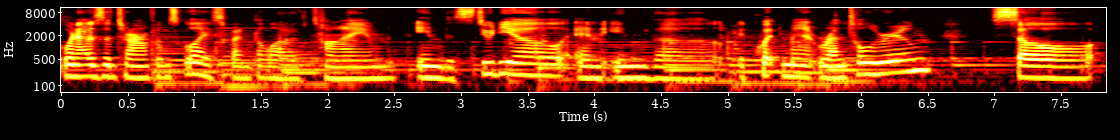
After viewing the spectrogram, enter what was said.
When I was at Toronto Film School, I spent a lot of time in the studio and in the equipment rental room. So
